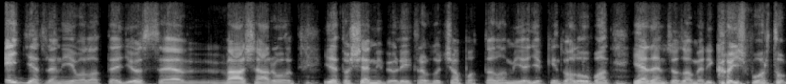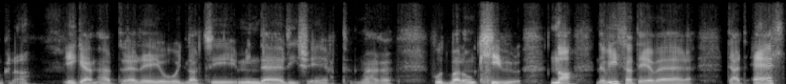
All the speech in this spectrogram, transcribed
egyetlen év alatt egy összevásárolt, illetve semmiből létrehozott csapattal, ami egyébként valóban jellemző az amerikai sportokra. Igen, hát elég jó, hogy Laci mindenhez is ért már futballon kívül. Na, de visszatérve erre. Tehát ezt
